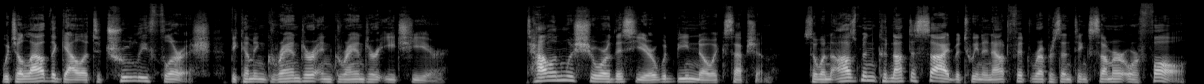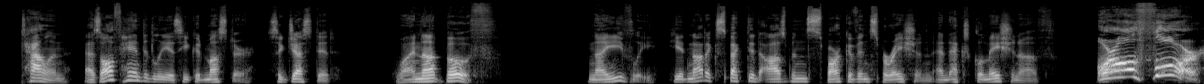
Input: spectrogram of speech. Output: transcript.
which allowed the gala to truly flourish, becoming grander and grander each year. Talon was sure this year would be no exception, so when Osmond could not decide between an outfit representing summer or fall, Talon, as offhandedly as he could muster, suggested, Why not both? Naively, he had not expected Osmond's spark of inspiration and exclamation of, Or all four!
